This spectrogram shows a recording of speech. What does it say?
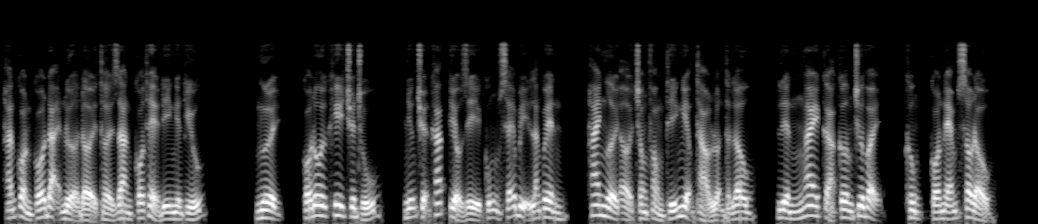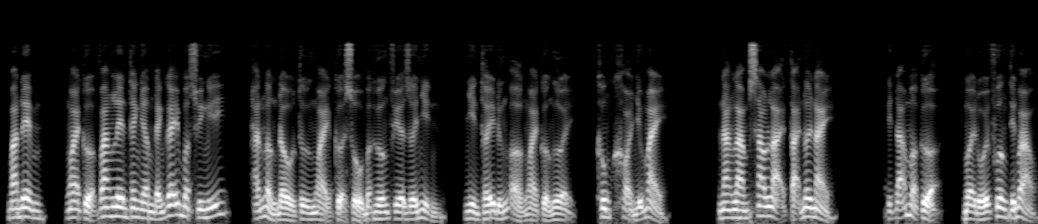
hắn còn có đại nửa đời thời gian có thể đi nghiên cứu. Người, có đôi khi chuyên chú, những chuyện khác kiểu gì cũng sẽ bị lãng quên. Hai người ở trong phòng thí nghiệm thảo luận thật lâu, liền ngay cả cơm chưa vậy, không có ném sau đầu. Ban đêm, ngoài cửa vang lên thanh âm đánh gãy bật suy nghĩ, hắn ngẩng đầu từ ngoài cửa sổ bật hướng phía dưới nhìn nhìn thấy đứng ở ngoài cửa người, không khỏi nhữ mày. Nàng làm sao lại tại nơi này? Thì đã mở cửa, mời đối phương tiến vào.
